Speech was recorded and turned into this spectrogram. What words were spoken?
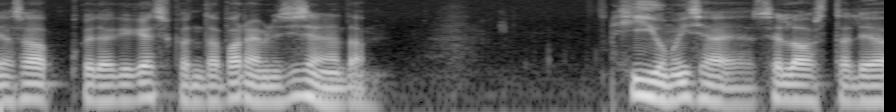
ja saab kuidagi keskkonda paremini siseneda. Hiiumaa ise sel aastal ja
